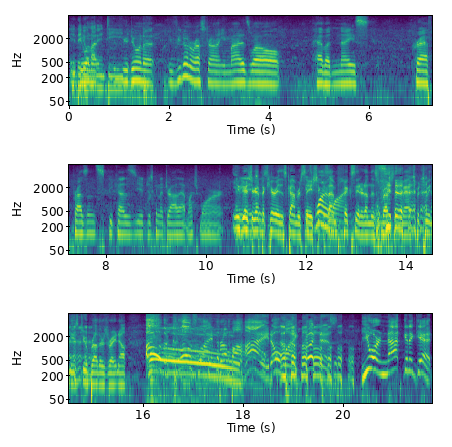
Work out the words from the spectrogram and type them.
Yeah, you're they do a doing lot a- Indeed. If you're doing a if you're doing a restaurant, you might as well have a nice craft presence because you're just going to draw that much more. I you mean, guys are going to have to carry this conversation because I'm fixated on this wrestling match between these two brothers right now. Oh, the clothesline from behind! Oh my goodness! You are not going to get.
